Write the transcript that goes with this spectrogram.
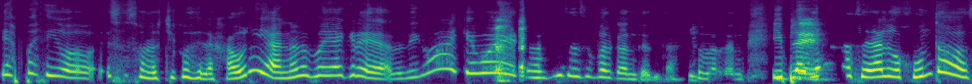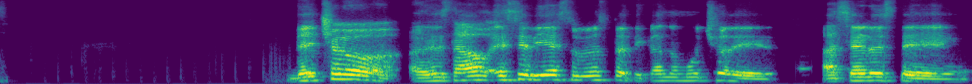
y después digo, esos son los chicos de la jauría, no lo podía creer. Digo, ay, qué bueno, me puse súper contenta, contenta. ¿Y planearon hacer algo juntos? De hecho, estaba- ese día estuvimos platicando mucho de hacer este.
